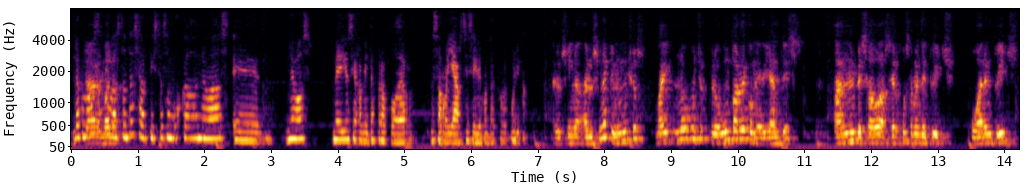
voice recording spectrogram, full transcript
Lo que Claro, gusta es que bueno. bastantes artistas han buscado nuevas, eh, nuevos medios y herramientas para poder desarrollarse y seguir en contacto con el público. Alucina, alucina que muchos, no muchos, pero un par de comediantes han empezado a hacer justamente Twitch, jugar en Twitch,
